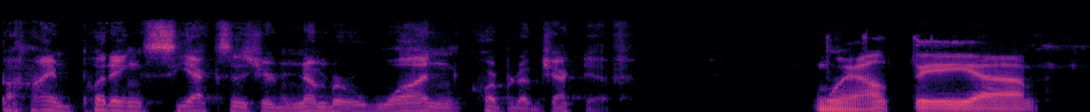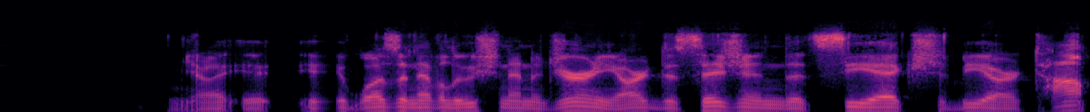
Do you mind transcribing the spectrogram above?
behind putting cx as your number one corporate objective well the uh, you know, it, it was an evolution and a journey. Our decision that CX should be our top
